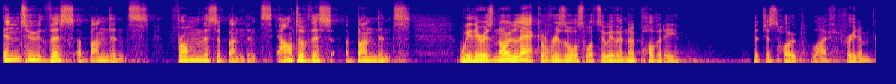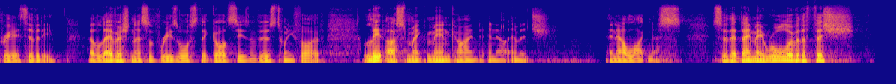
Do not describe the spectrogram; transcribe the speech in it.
into this abundance, from this abundance, out of this abundance, where there is no lack of resource whatsoever, no poverty, but just hope, life, freedom, creativity, a lavishness of resource that God says in verse 25 Let us make mankind in our image, in our likeness, so that they may rule over the fish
